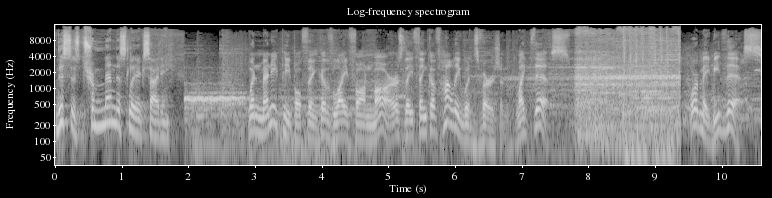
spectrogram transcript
This is tremendously exciting. When many people think of life on Mars, they think of Hollywood's version, like this. Or maybe this.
